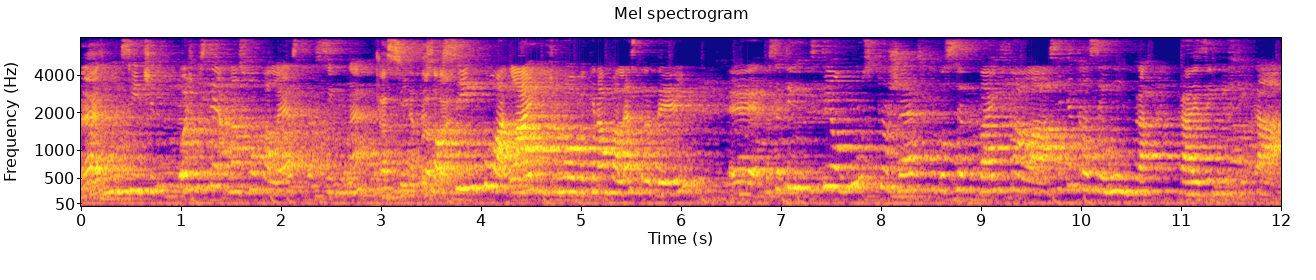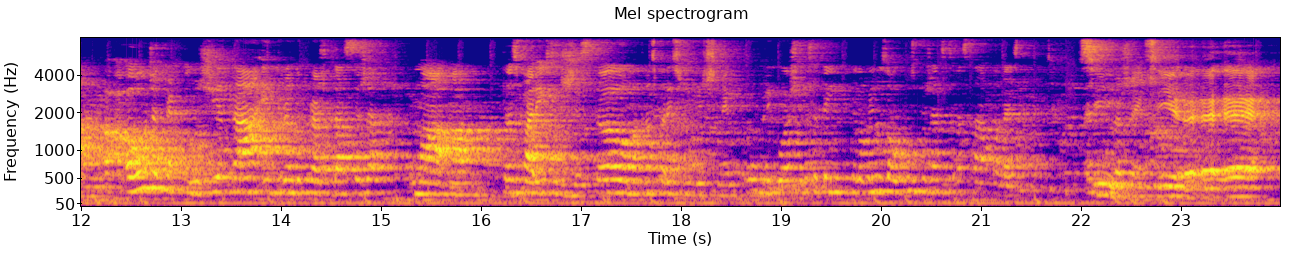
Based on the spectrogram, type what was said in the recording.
né? Faz muito sentido. Hoje você tem na sua palestra, 5, né? A 5. Pessoal, 5, a live de novo aqui na palestra dele. É, você, tem, tem alguns projetos que você vai falar. Você quer trazer um para exemplificar onde a tecnologia está entrando para ajudar, seja uma, uma, transparência de gestão, uma transparência de investimento público? Eu acho que você tem pelo menos alguns projetos vai estar na palestra. Sim, sim. É, é, é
